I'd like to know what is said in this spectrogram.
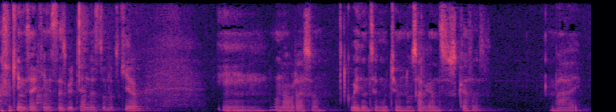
Quien sea quien está escuchando esto, los quiero. Y un abrazo. Cuídense mucho, no salgan de sus casas. Bye.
